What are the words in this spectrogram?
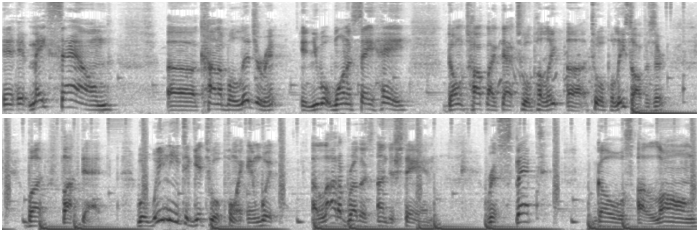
And it may sound uh, kind of belligerent, and you would want to say, hey, don't talk like that to a, police uh, to a police officer, but fuck that. Well, we need to get to a point in which a lot of brothers understand respect goes a long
